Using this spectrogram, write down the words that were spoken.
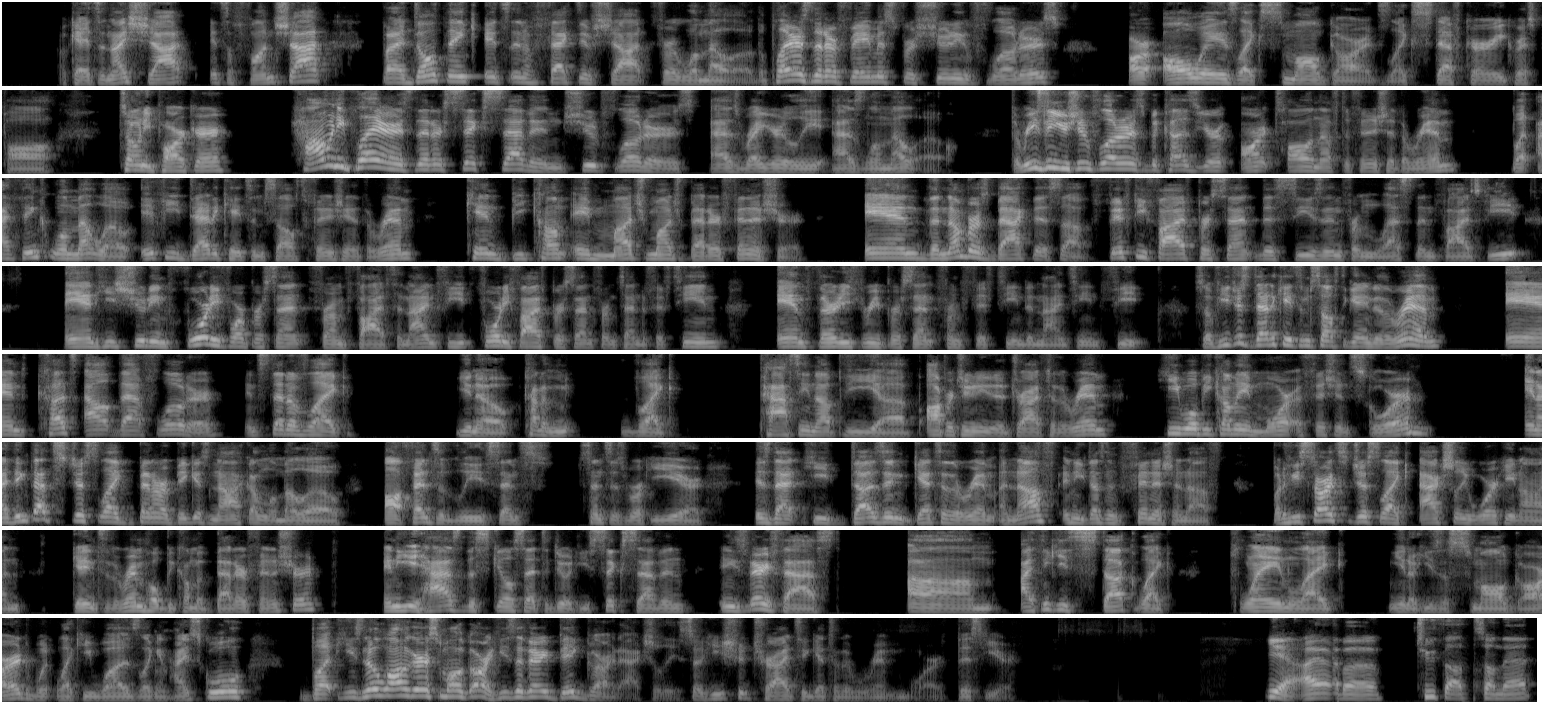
Okay, it's a nice shot, it's a fun shot, but I don't think it's an effective shot for LaMelo. The players that are famous for shooting floaters are always like small guards, like Steph Curry, Chris Paul, Tony Parker. How many players that are six seven shoot floaters as regularly as LaMelo? The reason you shoot floaters is because you aren't tall enough to finish at the rim. But I think LaMelo, if he dedicates himself to finishing at the rim, can become a much, much better finisher. And the numbers back this up 55% this season from less than five feet. And he's shooting 44% from five to nine feet, 45% from 10 to 15, and 33% from 15 to 19 feet. So if he just dedicates himself to getting to the rim and cuts out that floater instead of like, you know, kind of like passing up the uh, opportunity to drive to the rim, he will become a more efficient scorer. And I think that's just like been our biggest knock on LaMelo offensively since since his rookie year is that he doesn't get to the rim enough and he doesn't finish enough. But if he starts just like actually working on getting to the rim, he'll become a better finisher. And he has the skill set to do it. He's six seven and he's very fast. Um, I think he's stuck like playing like you know he's a small guard like he was like in high school but he's no longer a small guard he's a very big guard actually so he should try to get to the rim more this year Yeah, I have uh, two thoughts on that.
